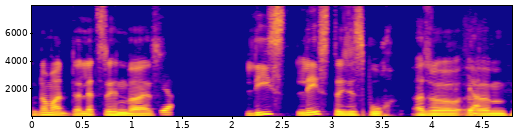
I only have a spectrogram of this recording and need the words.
Und nochmal der letzte Hinweis. Ja. Liest, lest dieses Buch. Also ja, ähm,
